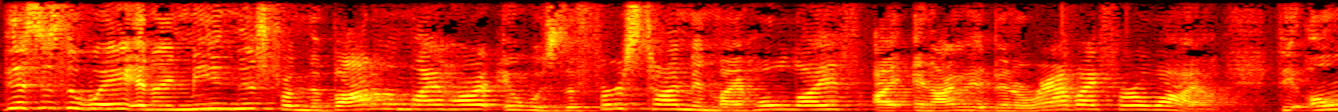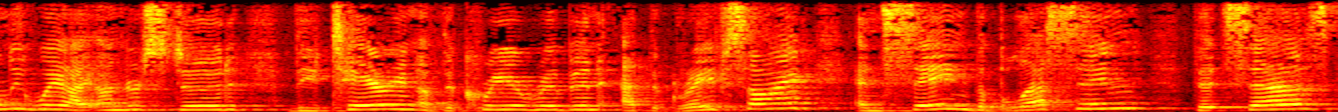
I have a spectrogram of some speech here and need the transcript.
This is the way, and I mean this from the bottom of my heart. It was the first time in my whole life, I, and I had been a rabbi for a while. The only way I understood the tearing of the Kriya ribbon at the graveside and saying the blessing that says,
